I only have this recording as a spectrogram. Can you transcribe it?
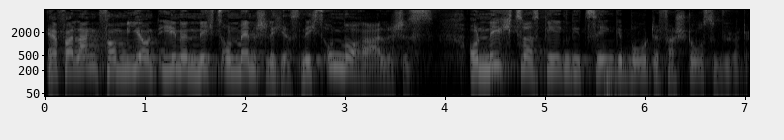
Er verlangt von mir und Ihnen nichts Unmenschliches, nichts Unmoralisches und nichts, was gegen die zehn Gebote verstoßen würde.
